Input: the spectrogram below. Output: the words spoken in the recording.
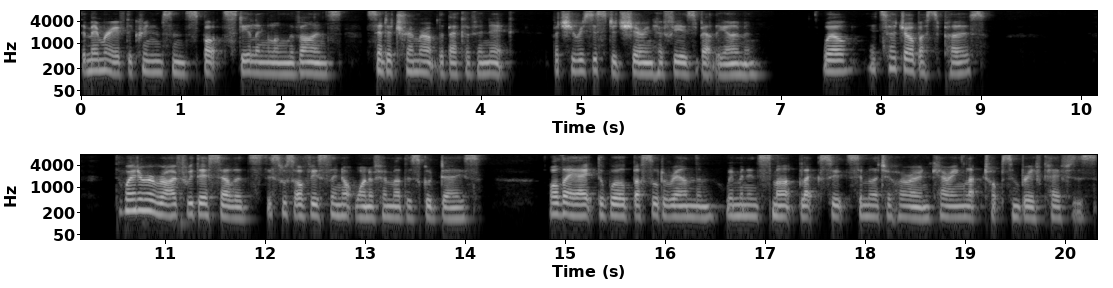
The memory of the crimson spots stealing along the vines sent a tremor up the back of her neck, but she resisted sharing her fears about the omen. Well, it's her job, I suppose. The waiter arrived with their salads. This was obviously not one of her mother's good days. While they ate, the world bustled around them, women in smart black suits similar to her own carrying laptops and briefcases,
